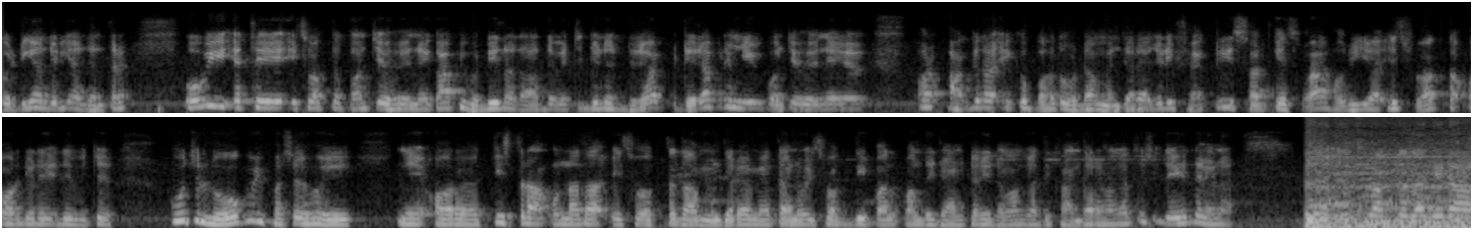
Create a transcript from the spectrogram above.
ਗੱਡੀਆਂ, ਜਿਹੜੀਆਂ ਜੰਤਰ, ਉਹ ਵੀ ਇੱਥੇ ਇਸ ਵਕਤ ਪਹੁੰਚੇ ਹੋਏ ਨੇ, ਕਾਫੀ ਵੱਡੀ ਤਾਦਾਦ ਦੇ ਵਿੱਚ ਜਿਹੜੇ ਡੇਰਾ ਡੇਰਾ ਪ੍ਰੇਮੀ ਵੀ ਪਹੁੰਚੇ ਹੋਏ ਨੇ ਔਰ ਅੱਗ ਦਾ ਇੱਕ ਬਹੁਤ ਵੱਡਾ ਮੰਜ਼ਰ ਹੈ, ਜਿਹੜੀ ਫੈਕਟਰੀ ਸੜ ਕੇ ਸਵਾਹ ਹੋ ਰਹੀ ਹੈ ਇਸ ਵਕਤ ਔਰ ਜਿਹੜੇ ਇਹਦੇ ਵਿੱਚ ਕੁਝ ਲੋਕ ਵੀ ਫਸੇ ਹੋਏ ਨੇ ਔਰ ਕਿਸ ਤਰ੍ਹਾਂ ਉਹਨਾਂ ਦਾ ਇਸ ਵਕਤ ਦਾ ਮੰਜ਼ਰ ਹੈ? ਮੈਂ ਤੁਹਾਨੂੰ ਇਸ ਵਕਤ ਦੀ ਪਲ ਪਲ ਦੀ ਜਾਣਕਾਰੀ ਦਵਾਂਗਾ, ਦਿਖਾਉਂਦਾ ਰਹਾਂਗਾ। ਤੁਸੀਂ ਦੇਖਦੇ ਰਹਿਣਾ ਇਸ ਵਕਤ ਦਾ ਜਿਹੜਾ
